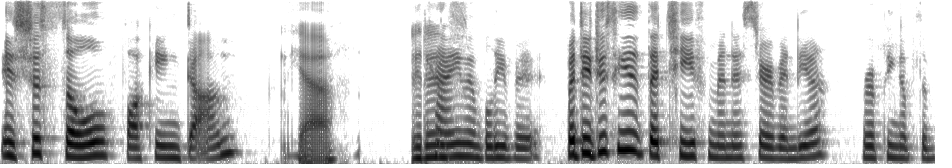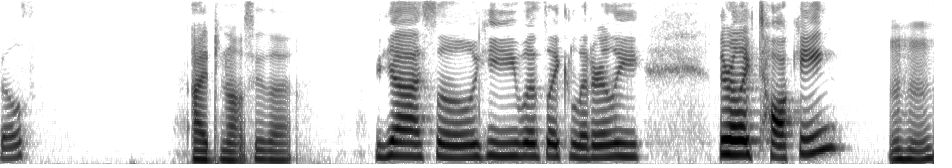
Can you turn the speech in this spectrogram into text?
it's just so fucking dumb. Yeah. It is. I can't even believe it. But did you see the chief minister of India ripping up the bills? I did not see that. Yeah, so he was like literally, they were like talking. Mm-hmm.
